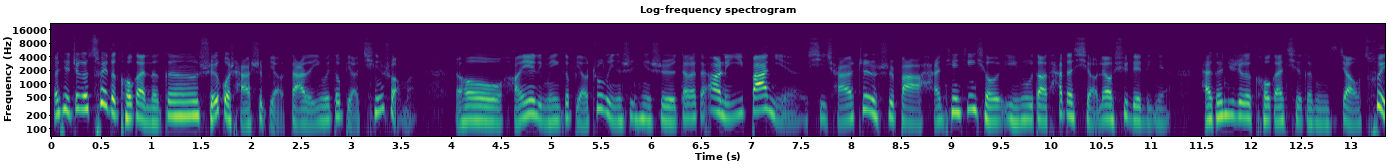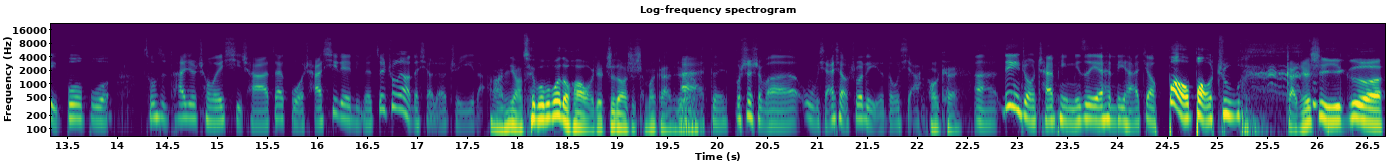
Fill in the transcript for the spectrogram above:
而且这个脆的口感呢，跟水果茶是比较搭的，因为都比较清爽嘛。然后行业里面一个比较著名的事情是，大概在二零一八年，喜茶正式把寒天金球引入到它的小料序列里面，还根据这个口感起了个名字叫脆波波。从此它就成为喜茶在果茶系列里面最重要的小料之一了。啊，你讲脆波波的话，我就知道是什么感觉。哎，对，不是什么武侠小说里的东西啊。OK。啊，另一种产品名字也很厉害，叫爆爆珠，感觉是一个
